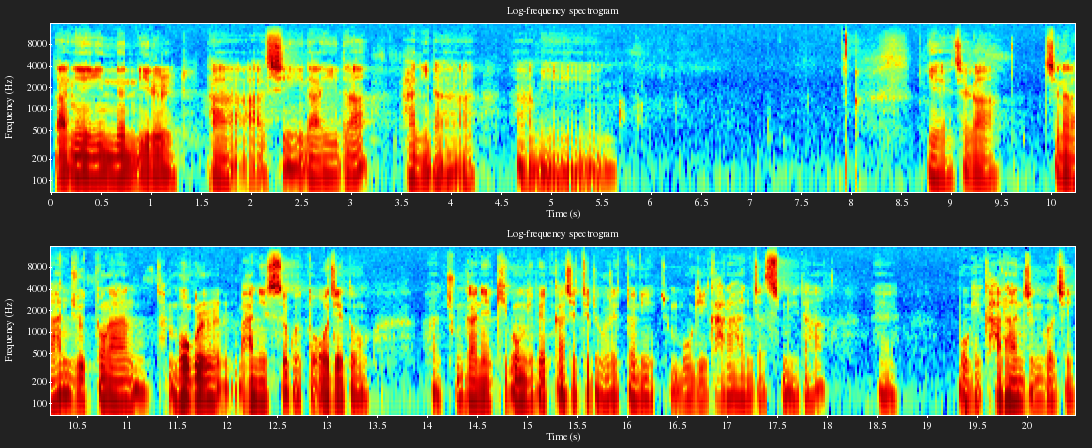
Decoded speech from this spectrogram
땅에 있는 일을 다 아시나이다 하니라. 아멘. 예, 제가 지난 한 주 동안 참 목을 많이 쓰고 또 어제도 중간에 기공 예배까지 드리고 그랬더니 좀 목이 가라앉았습니다. 예, 목이 가라앉은 거지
